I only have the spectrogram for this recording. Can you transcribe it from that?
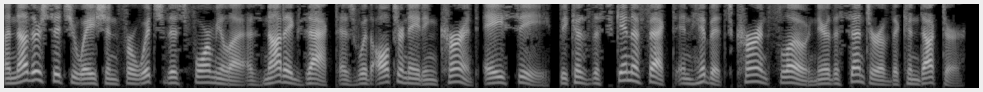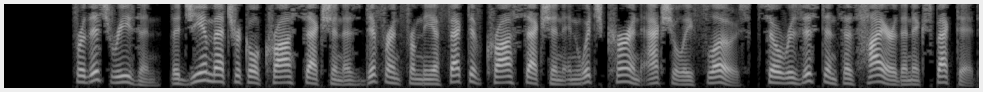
Another situation for which this formula is not exact is with alternating current AC, because the skin effect inhibits current flow near the center of the conductor. For this reason, the geometrical cross-section is different from the effective cross-section in which current actually flows, so resistance is higher than expected.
